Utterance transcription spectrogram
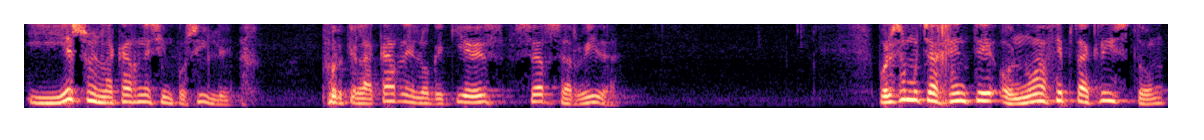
Y eso en la carne es imposible, porque la carne lo que quiere es ser servida. Por eso mucha gente o no acepta a Cristo,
